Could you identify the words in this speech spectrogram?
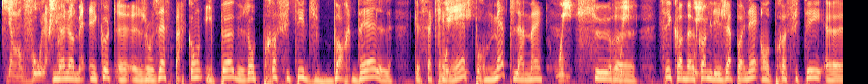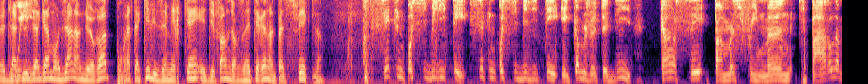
qui en vaut la chandelle? Non, non, mais écoute, euh, euh, Joseph, par contre, ils peuvent, eux autres, profiter du bordel que ça créerait pour mettre la main sur, euh, tu sais, comme, comme les Japonais ont profité de la Deuxième Guerre mondiale en Europe pour attaquer les Américains et défendre leurs intérêts dans le Pacifique, là. C'est une possibilité, c'est une possibilité. Et comme je te dis, quand c'est Thomas Friedman qui parle,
